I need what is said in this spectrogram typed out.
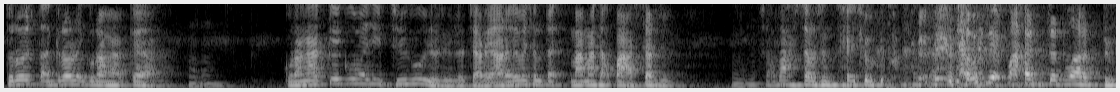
Terus tak kira lek kurang akeh ya. Heeh. Kurang akeh ku mek siji ku ya lho jare areke wis entek nanas sak pasar, Juk. Hmm. Sak pasar wis entek, Juk. Tapi sik pancet waduh.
